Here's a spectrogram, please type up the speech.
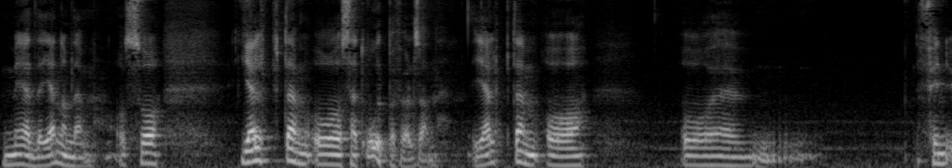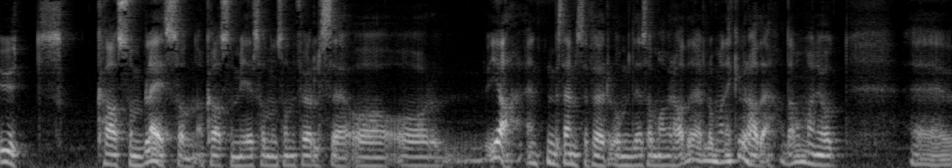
med det gjennom dem. Og så hjelpe dem å sette ord på følelsene. Hjelpe dem å, å eh, finne ut hva som ble sånn, og hva som gir sånn og sånn følelse. Og, og ja, enten bestemme seg for om det er sånn man vil ha det, eller om man ikke vil ha det. Og da må man jo eh,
